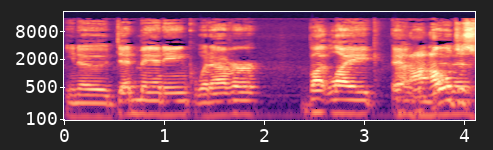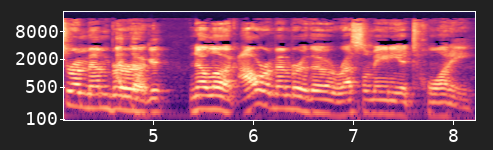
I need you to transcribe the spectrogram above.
you know, Dead Man Inc., whatever. But, like, I, I will just remember. No, look, I'll remember the WrestleMania 20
